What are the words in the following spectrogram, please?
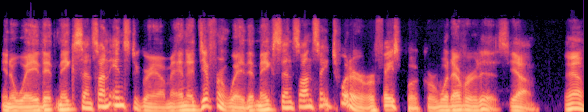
in a way that makes sense on instagram and a different way that makes sense on say twitter or facebook or whatever it is. Yeah. Yeah.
